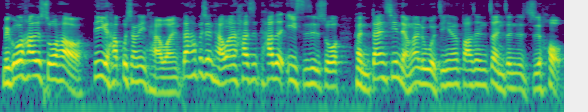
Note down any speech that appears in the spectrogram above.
美国他是说哈，第一个他不相信台湾，但他不相信台湾，他是他的意思是说很担心两岸如果今天发生战争的之后。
